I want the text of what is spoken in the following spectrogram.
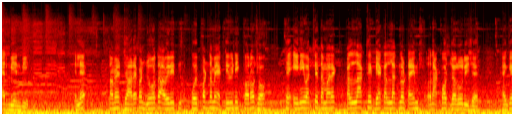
એરબીએનબી એટલે તમે જ્યારે પણ જુઓ તો આવી રીત કોઈ પણ તમે એક્ટિવિટી કરો છો તો એની વચ્ચે તમારે કલાકથી બે કલાકનો ટાઈમ રાખવો જ જરૂરી છે કારણ કે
